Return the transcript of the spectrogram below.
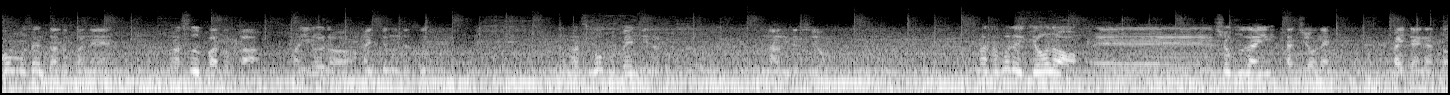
ホームセンターとかね、まあ、スーパーとかまあいろいろ入ってるんです。でまあすごく便利なところなんですよ。まあそこで今日の、えー食材たちをね買いたいなと。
